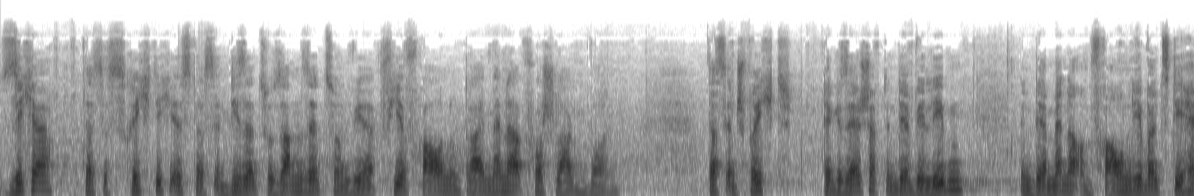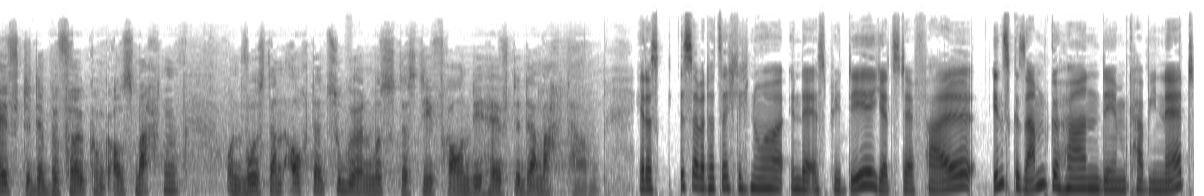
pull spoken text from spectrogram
sicher, dass es richtig ist, dass in dieser Zusammensetzung wir vier Frauen und drei Männer vorschlagen wollen. Das entspricht der Gesellschaft, in der wir leben, in der Männer und Frauen jeweils die Hälfte der Bevölkerung ausmachten und wo es dann auch dazugehören muss, dass die Frauen die Hälfte der Macht haben. Ja, das ist aber tatsächlich nur in der SPD jetzt der Fall. Insgesamt gehören dem Kabinett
